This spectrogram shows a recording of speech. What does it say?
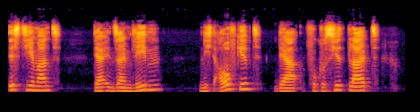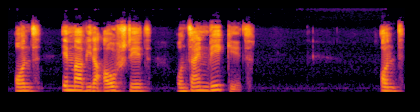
ist jemand, der in seinem Leben nicht aufgibt, der fokussiert bleibt und immer wieder aufsteht und seinen Weg geht. Und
